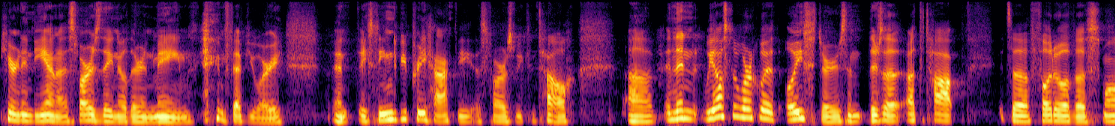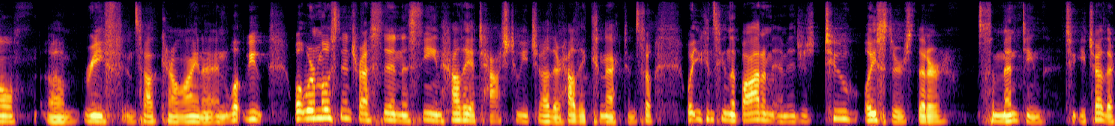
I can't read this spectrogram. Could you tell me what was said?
here in Indiana. As far as they know, they're in Maine in February, and they seem to be pretty happy as far as we can tell. Uh, and then we also work with oysters. And there's a at the top. It's a photo of a small um, reef in South Carolina. And what, we, what we're most interested in is seeing how they attach to each other, how they connect. And so what you can see in the bottom image is two oysters that are cementing to each other.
